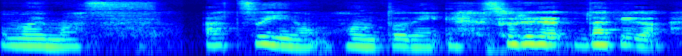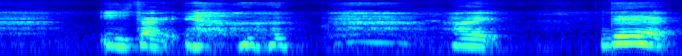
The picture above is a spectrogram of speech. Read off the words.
思います。暑いの本当に。それだけが言いたい。はい。で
